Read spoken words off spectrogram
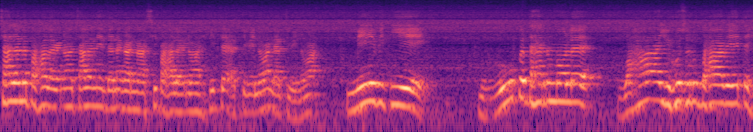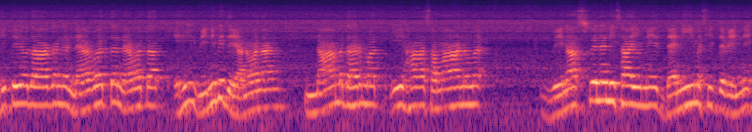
චලන පහළ වෙනවා චලනේ දැනගන්නා සි පහළ වෙනවා හිත ඇති වෙනවා නැති වෙනවා මේ විදිහේ රූප ධර්ම වල වහා යහුසුළු භාවයට හිත යොදාගෙන නැවත නැවතත් එහි විනිවිද යනවනම් නාම ධර්මත් ඊහා සමානම වෙනස් වෙන නිසායි මේ දැනීම සිද්ධ වෙන්නේ.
